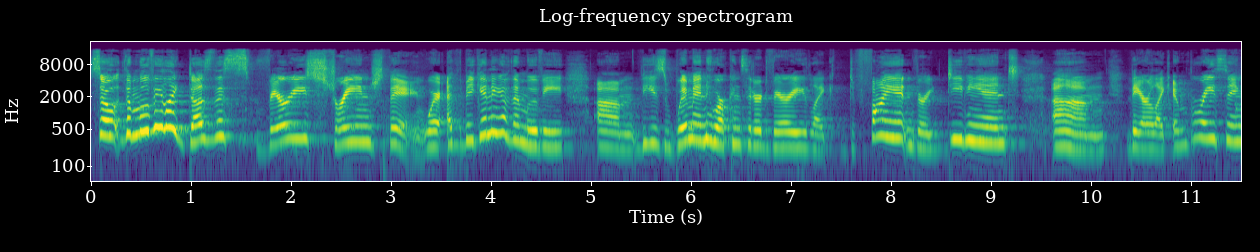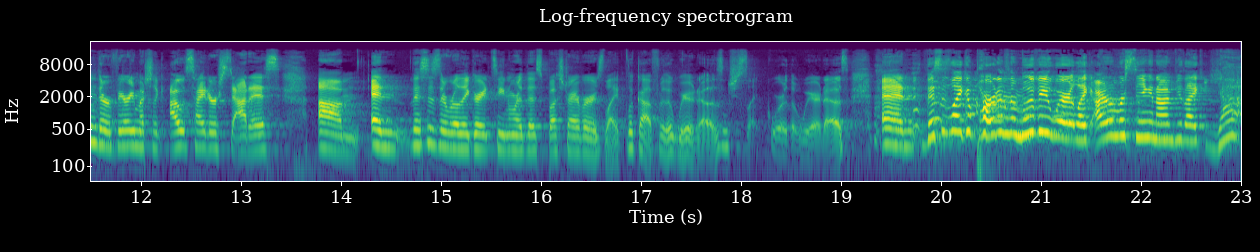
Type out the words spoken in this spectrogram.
so the movie like does this very strange thing where at the beginning of the movie, um, these women who are considered very like defiant and very deviant, um, they are like embracing. They're very much like outsider status. Um, and this is a really great scene where this bus driver is like, "Look out for the weirdos," and she's like, "We're the weirdos." And this is like a part in the movie where like I remember seeing it and I'd be like, "Yeah,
